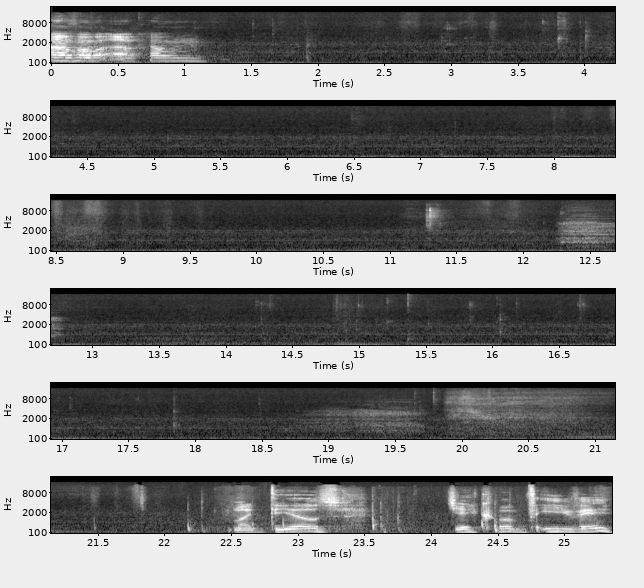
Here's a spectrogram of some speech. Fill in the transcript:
Unavoidable outcome. My dears, Jacob, Evie,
